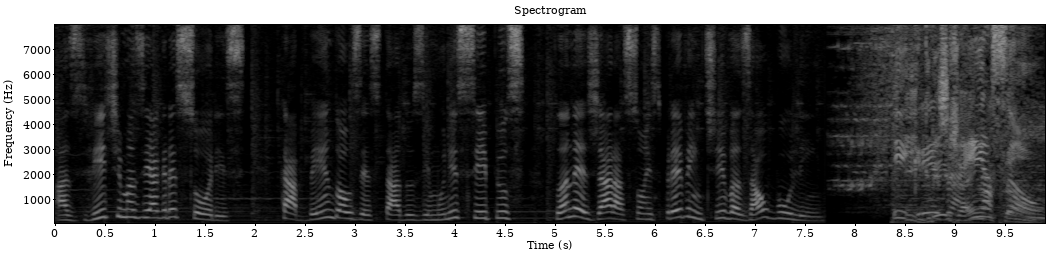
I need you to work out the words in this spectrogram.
às vítimas e agressores, cabendo aos estados e municípios planejar ações preventivas ao bullying. Igreja, Igreja em Ação.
